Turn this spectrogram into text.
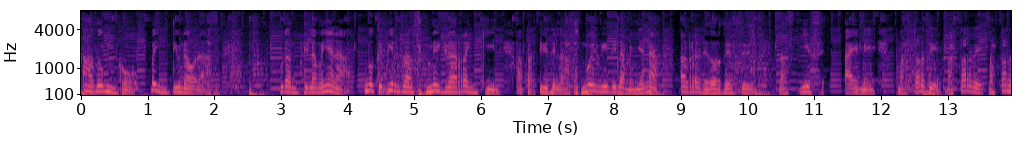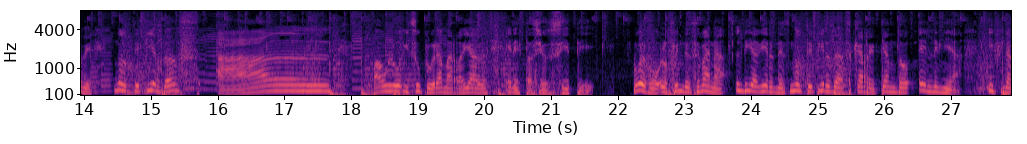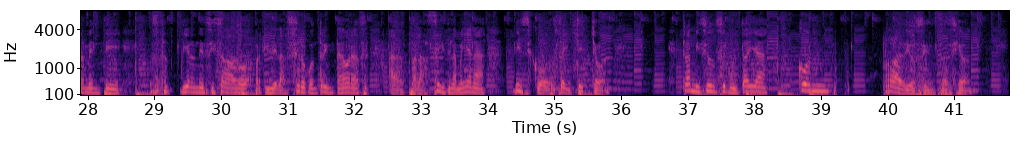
a domingo, 21 horas. Durante la mañana, no te pierdas Mega Ranking a partir de las 9 de la mañana, alrededor desde las 10 AM. Más tarde, más tarde, más tarde, no te pierdas al Paulo y su programa radial en Estación 7. Luego, los fines de semana, el día viernes, no te pierdas carreteando en línea. Y finalmente, viernes y sábado, a partir de las 0.30 horas hasta las 6 de la mañana, Disco 6 Chichón. Transmisión simultánea con Radio Sensación.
